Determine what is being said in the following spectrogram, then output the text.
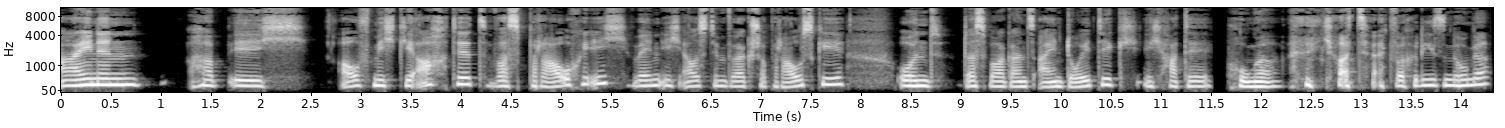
einen habe ich auf mich geachtet, was brauche ich, wenn ich aus dem Workshop rausgehe. Und das war ganz eindeutig. Ich hatte Hunger. Ich hatte einfach Riesenhunger.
